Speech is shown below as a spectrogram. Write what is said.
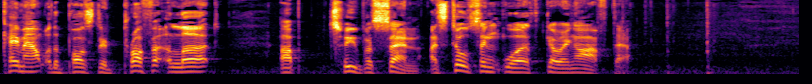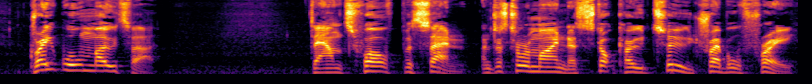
came out with a positive profit alert, up 2%. I still think worth going after. Great Wall Motor down 12%. And just a reminder, stock code 2 treble free.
